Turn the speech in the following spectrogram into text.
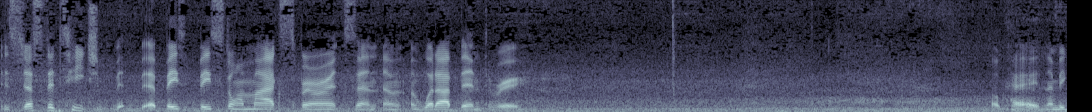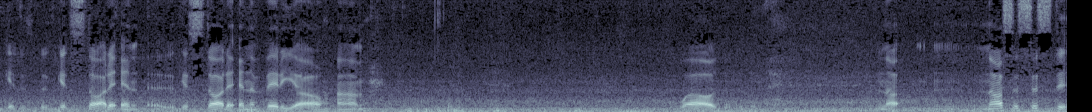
It's just to teach based based on my experience and, and what I've been through. Okay, let me get get started and uh, get started in the video. Um, well, no, narcissistic,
